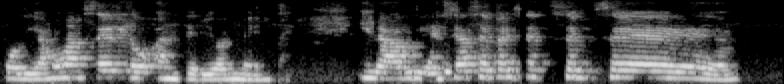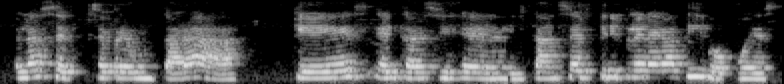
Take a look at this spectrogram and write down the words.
podíamos hacerlo anteriormente. Y la audiencia se, se, se, preguntará qué es el, el cáncer triple negativo, pues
